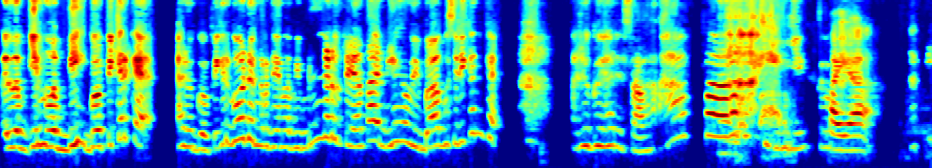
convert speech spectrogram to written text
lebih yang lebih, gue pikir kayak, aduh gue pikir gue udah ngerjain lebih bener, ternyata dia lebih bagus. Jadi kan kayak, aduh gue ada salah apa, kayak gitu. Kayak, tapi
